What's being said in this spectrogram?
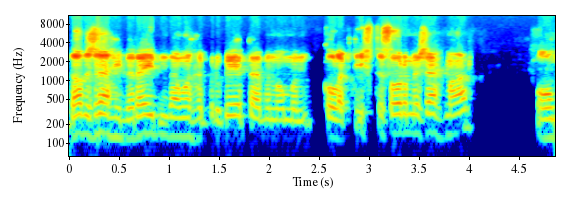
dat is eigenlijk de reden dat we geprobeerd hebben om een collectief te vormen, zeg maar. Om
